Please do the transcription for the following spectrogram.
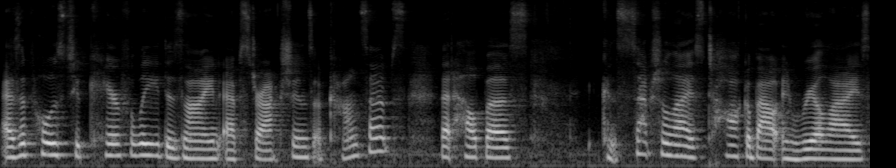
as opposed to carefully designed abstractions of concepts that help us conceptualize, talk about, and realize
